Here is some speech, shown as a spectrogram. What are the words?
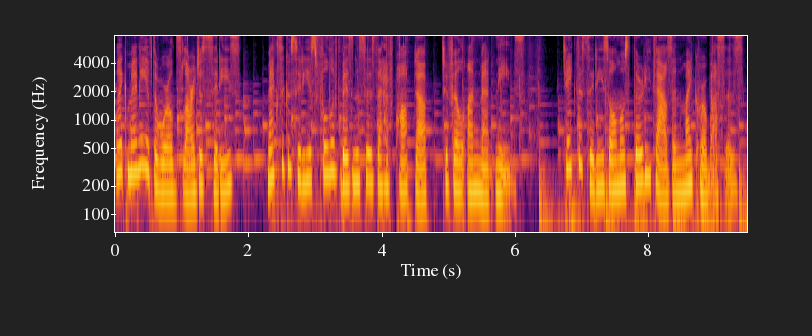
Like many of the world's largest cities, Mexico City is full of businesses that have popped up to fill unmet needs. Take the city's almost 30,000 microbuses,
